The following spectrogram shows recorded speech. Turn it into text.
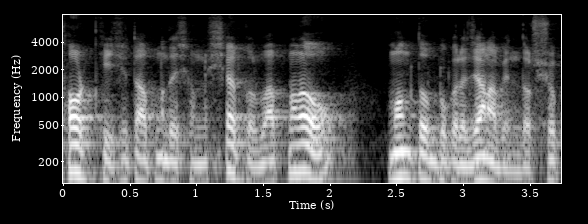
থট কি, সেটা আপনাদের সামনে শেয়ার করব। আপনারাও মন্তব্য করে জানাবেন, দর্শক।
